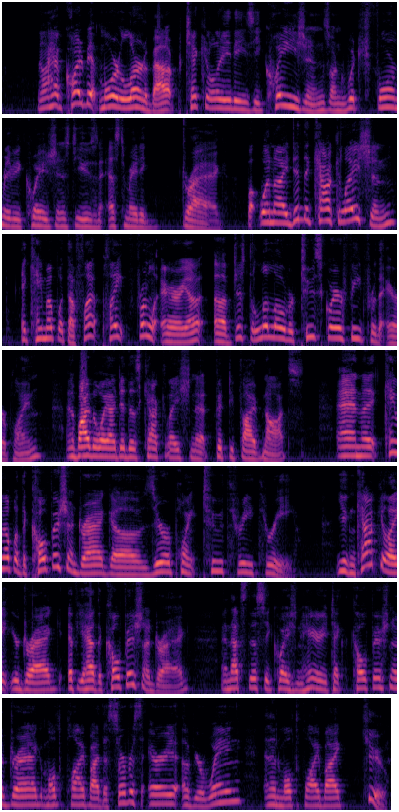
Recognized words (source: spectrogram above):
Now I have quite a bit more to learn about it, particularly these equations on which form of equations to use an estimated drag. But when I did the calculation, it came up with a flat plate frontal area of just a little over 2 square feet for the airplane. And by the way, I did this calculation at 55 knots. And it came up with the coefficient drag of 0.233. You can calculate your drag if you have the coefficient of drag, and that's this equation here. You take the coefficient of drag, multiply by the surface area of your wing, and then multiply by Q.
